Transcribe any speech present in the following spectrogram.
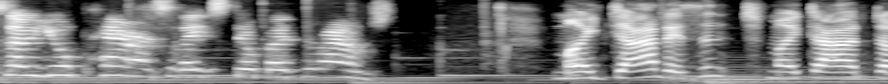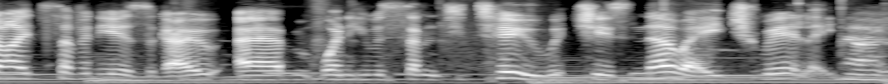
So your parents are they still both around? My dad isn't. My dad died seven years ago um, when he was 72 which is no age really. No.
